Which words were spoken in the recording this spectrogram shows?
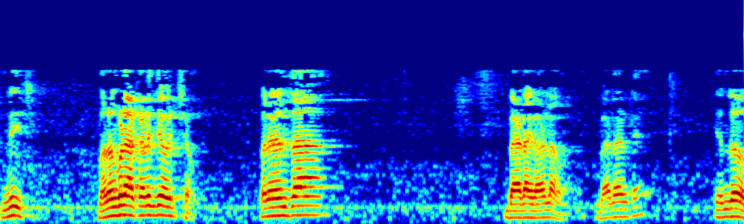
అన్ని మనం కూడా అక్కడి నుంచే వచ్చాం. మనం ఎంత? బేడగాళ్ళం. బేడ అంటే ఎందో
